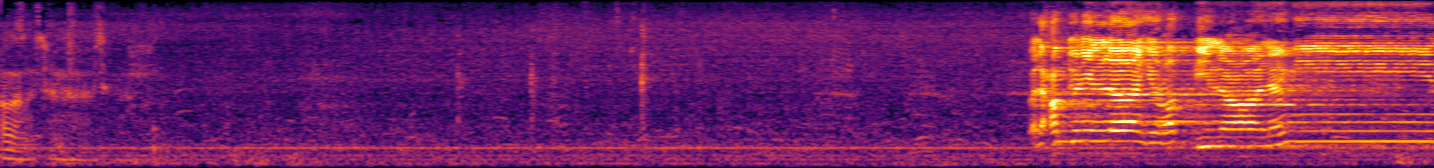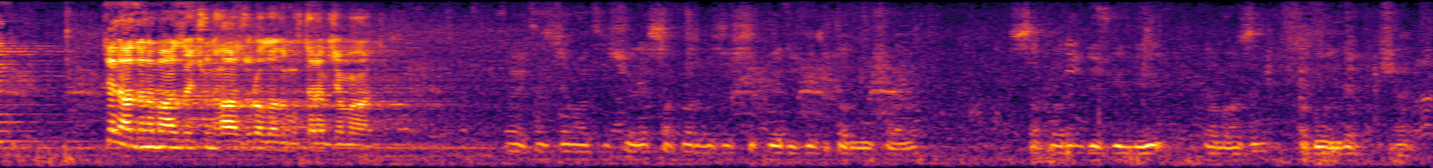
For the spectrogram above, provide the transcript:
Allah Allah. Velhamdülillahi Rabbil alemin. Cenaze namazı için hazır olalım muhterem cemaat. Evet, cemaatimiz şöyle saflarımızı sık ve düzgün tutalım inşallah. Safların düzgünlüğü namazın kabulüne işaret.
